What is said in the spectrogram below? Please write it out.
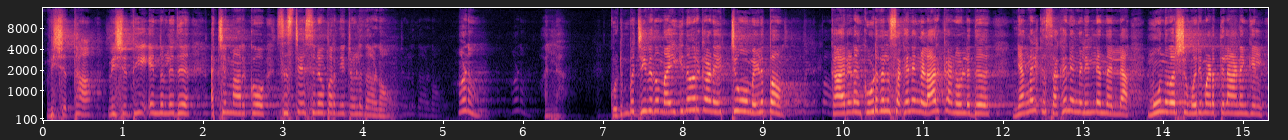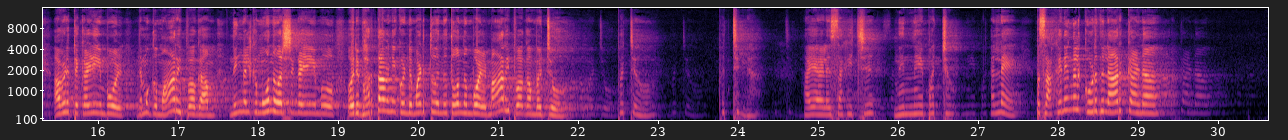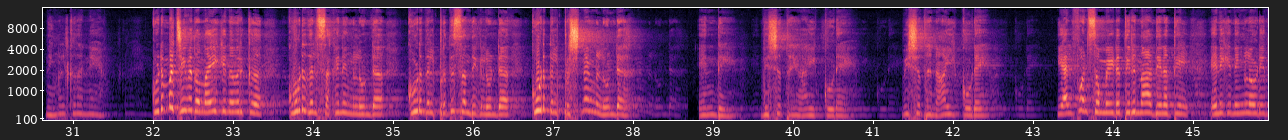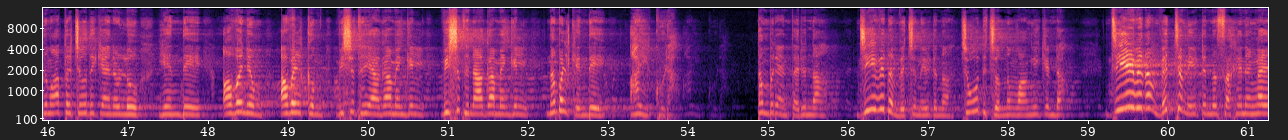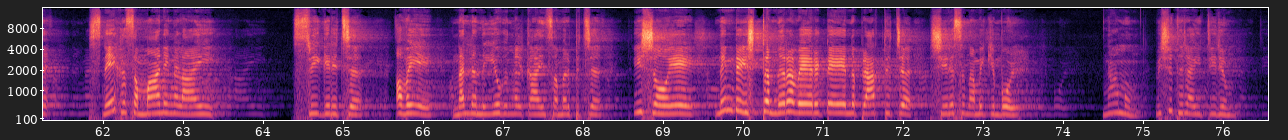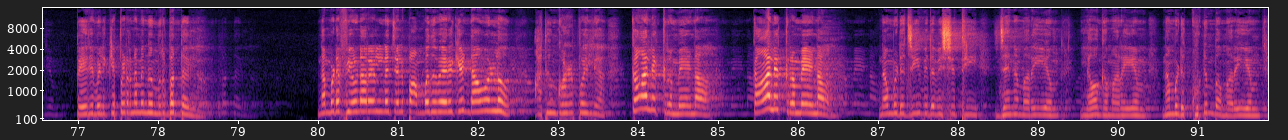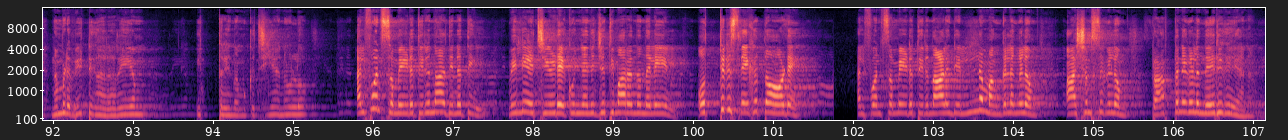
വിശുദ്ധ വിശുദ്ധി എന്നുള്ളത് അച്ഛന്മാർക്കോ സിസ്റ്റേഴ്സിനോ പറഞ്ഞിട്ടുള്ളതാണോ? ആണോ? അല്ല. കുടുംബജീവിതം നയിക്കുന്നവർക്കാണ് ഏറ്റവും എളുപ്പം. കാരണം കൂടുതൽ സഹനങ്ങൾ ആർക്കാണുള്ളത് ഞങ്ങൾക്ക് സഹനങ്ങളില്ലെന്നല്ല. മൂന്ന് വർഷം ഒരു മഠത്തിലാണെങ്കിൽ അവിടുത്തെ കഴിയുമ്പോൾ നമുക്ക് മാറിപ്പോകാം. നിങ്ങൾക്ക് മൂന്ന് വർഷം കഴിയുമ്പോൾ ഒരു ഭർത്താവിനെ കൊണ്ട് മടുത്തു എന്ന് തോന്നുമ്പോൾ മാറിപ്പോകാൻ പറ്റുമോ? പറ്റുമോ? പറ്റില്ല. അയാളെ സഹിച്ച് നിന്നേ പറ്റൂ. അല്ലേ? അപ്പൊ സഹനങ്ങൾ കൂടുതൽ ആർക്കാണ്? നിങ്ങൾക്ക് തന്നെയാ കുടുംബജീവിതം നയിക്കുന്നവർക്ക് കൂടുതൽ സഹനങ്ങളുണ്ട് കൂടുതൽ പ്രതിസന്ധികളുണ്ട് കൂടുതൽ പ്രശ്നങ്ങളുണ്ട്. എന്തേ? വിശുദ്ധയായിക്കൂടെ? വിശുദ്ധനായിക്കൂടെ? ഈ അൽഫോൻസമ്മയുടെ തിരുനാൾ ദിനത്തിൽ എനിക്ക് നിങ്ങളോട് ഇത് മാത്രം ചോദിക്കാനുള്ളൂ. എന്തേ? അവനും അവൾക്കും വിശുദ്ധയാകാമെങ്കിൽ വിശുദ്ധനാകാമെങ്കിൽ നമ്മൾക്ക് എന്തേ ആയിക്കൂടാ. തമ്പുരാൻ തരുന്ന ജീവിതം വെച്ച് നീട്ടുന്ന ചോദിച്ചൊന്നും വാങ്ങിക്കണ്ട. ജീവിതം വെച്ച് നീട്ടുന്ന സഹനങ്ങൾ സ്നേഹ സമ്മാനങ്ങളായി സ്വീകരിച്ച് അവയെ നല്ല നിയോഗങ്ങൾക്കായി സമർപ്പിച്ച് ഈശോയെ നിന്റെ ഇഷ്ടം നിറവേറട്ടെ എന്ന് പ്രാർത്ഥിച്ച് ശിരസ് നമിക്കുമ്പോൾ നാമും വിശുദ്ധരായി തീരും പേര് വിളിക്കപ്പെടണമെന്ന് നിർബന്ധമില്ല. നമ്മുടെ ഫ്യൂണറലിന് ചിലപ്പോൾ അമ്പത് പേരൊക്കെ ഉണ്ടാവുള്ളൂ. അതും കുഴപ്പമില്ല. കാലക്രമേണ കാലക്രമേണ നമ്മുടെ ജീവിത വിശുദ്ധി ജനമറിയും ലോകമറിയും നമ്മുടെ കുടുംബം അറിയും നമ്മുടെ വീട്ടുകാർ അറിയും. ഇത്രേ നമുക്ക് ചെയ്യാനുള്ളൂ. അൽഫോൻസമ്മയുടെ തിരുനാൾ ദിനത്തിൽ വലിയച്ചിയുടെ കുഞ്ഞനുജത്തിമാർ എന്ന നിലയിൽ ഒത്തിരി സ്നേഹത്തോടെ അൽഫോൻസ് അമ്മയുടെ തിരുനാളിന്റെ എല്ലാ മംഗളങ്ങളും ആശംസകളും പ്രാർത്ഥനകളും നേരുകയാണ്.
